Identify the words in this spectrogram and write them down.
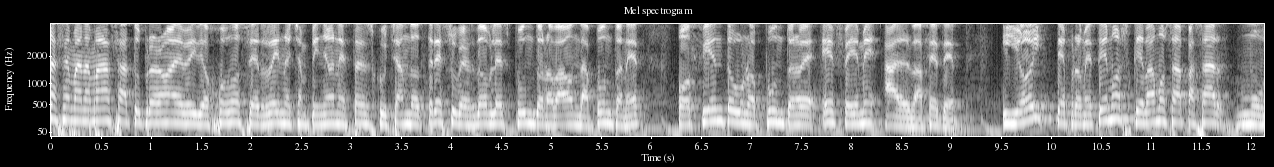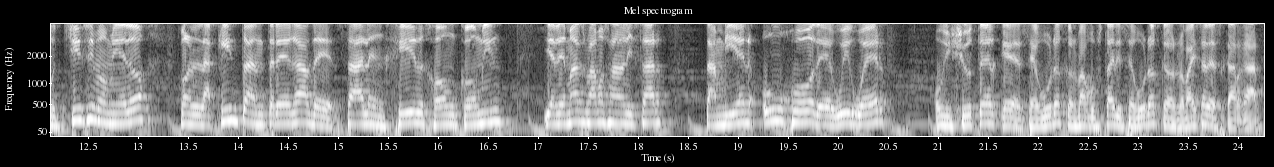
una semana más a tu programa de videojuegos El Reino Champiñón. Estás escuchando www.novaonda.net o 101.9 FM Albacete. Y hoy te prometemos que vamos a pasar muchísimo miedo con la quinta entrega de Silent Hill Homecoming. Y además vamos a analizar también un juego de WiiWare, un shooter que seguro que os va a gustar y seguro que os lo vais a descargar.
